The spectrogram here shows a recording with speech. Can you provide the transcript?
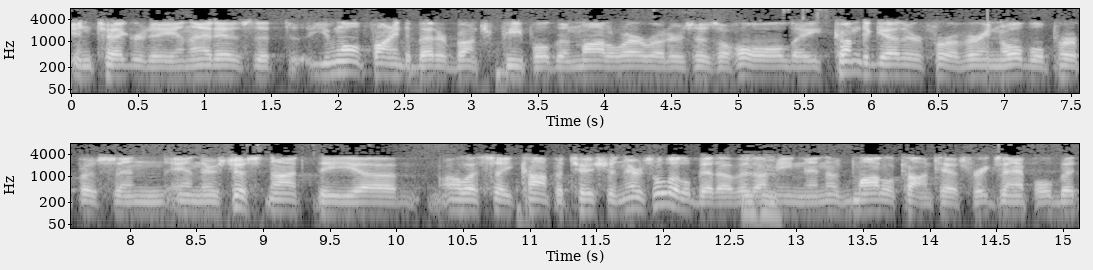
integrity, and that is that you won't find a better bunch of people than model railroaders as a whole. They come together for a very noble purpose, and and there's just not the, uh, well, let's say, competition. There's a little bit of it. Mm-hmm. I mean, in a model contest, for example, but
